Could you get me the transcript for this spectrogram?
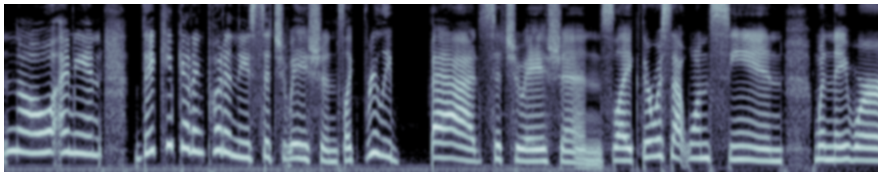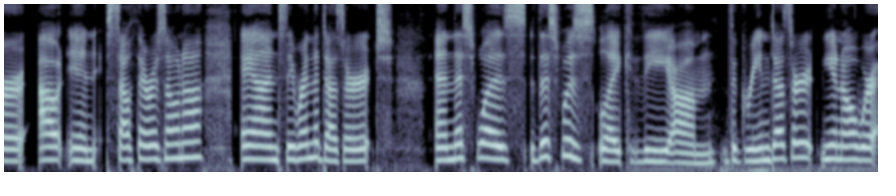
no, I mean, they keep getting put in these situations, like really bad situations. Like there was that one scene when they were out in South Arizona and they were in the desert and this was this was like the um the green desert, you know, where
